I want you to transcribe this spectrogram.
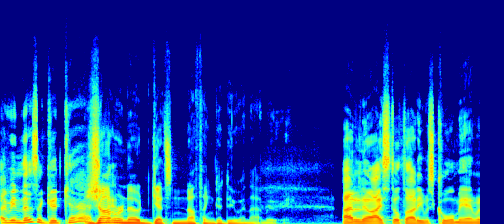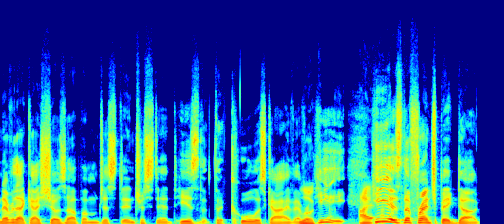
i mean there's a good cast Jean man. Reno gets nothing to do in that movie. I don't know. I still thought he was cool, man. Whenever that guy shows up, I'm just interested. He is the, the coolest guy I've ever. Look, he I- he is the French big dog.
